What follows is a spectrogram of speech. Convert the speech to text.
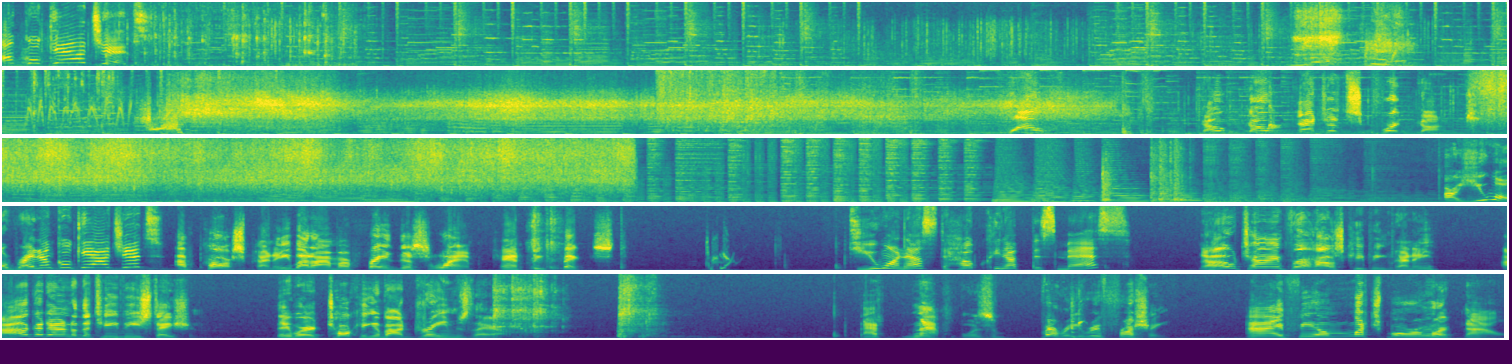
Uncle Gadget! Wow! Go, go, gadget squirt gun. You all right, Uncle Gadget? Of course, Penny, but I'm afraid this lamp can't be fixed. Do you want us to help clean up this mess? No time for housekeeping, Penny. I'll go down to the TV station. They were talking about dreams there. That nap was very refreshing. I feel much more alert now.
